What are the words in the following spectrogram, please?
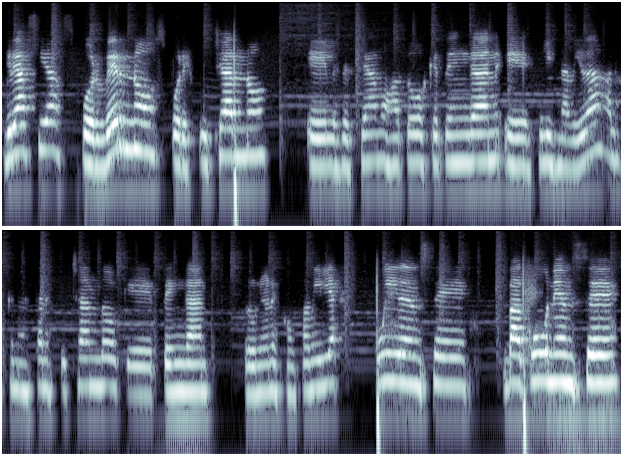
Gracias por vernos, por escucharnos. Eh, les deseamos a todos que tengan eh, feliz Navidad, a los que nos están escuchando, que tengan reuniones con familia. Cuídense, vacúnense.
